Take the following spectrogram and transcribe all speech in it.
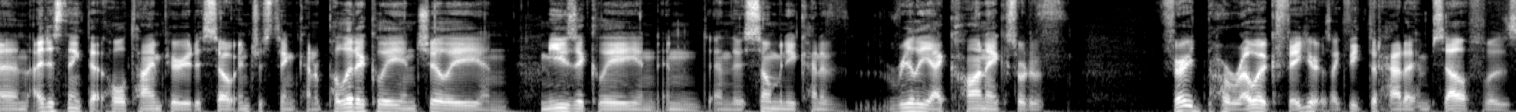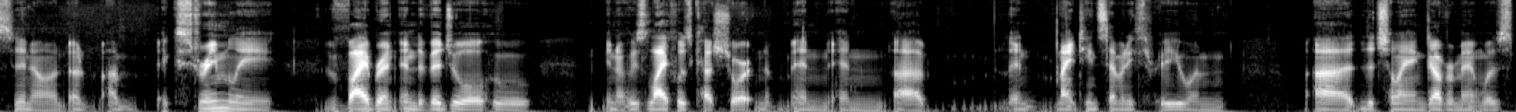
And I just think that whole time period is so interesting, kind of politically in Chile and musically, and and and there's so many kind of really iconic sort of very heroic figures. Like Victor Jara himself was, you know, an extremely vibrant individual who, you know, whose life was cut short in in in, uh, in 1973 when uh, the Chilean government was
